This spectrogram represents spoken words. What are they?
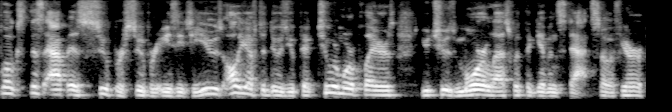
folks, this app is super, super easy to use. All you have to do is you pick two or more players, you choose more or less with the given stats. So if you're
